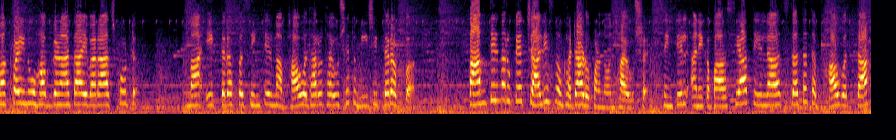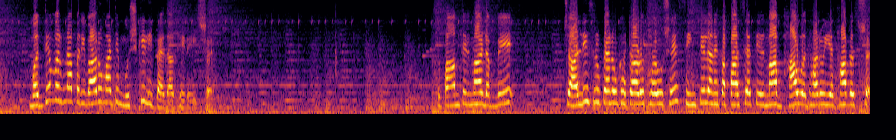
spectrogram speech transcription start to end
મગફળીનું હબ ગણાતા એવા રાજકોટમાં એક તરફ સિંગતેલમાં ભાવ વધારો થયો છે તો બીજી તરફ પામતેલમાં રૂપિયા ચાલીસનો ઘટાડો પણ નોંધાયો છે. સિંગતેલ અને કપાસિયા તેલના સતત ભાવ વધતા મધ્યમ વર્ગના પરિવારો માટે મુશ્કેલી પેદા થઈ રહી છે. તો પામ તેલમાં ડબ્બે ચાલીસ રૂપિયાનો ઘટાડો થયો છે. સિંગતેલ અને કપાસિયા તેલમાં ભાવ વધારો યથાવત છે.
